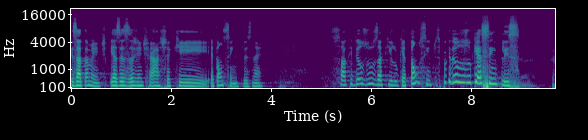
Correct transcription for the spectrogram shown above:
Exatamente. E às vezes a gente acha que é tão simples, né? Só que Deus usa aquilo que é tão simples, porque Deus usa o que é simples é.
